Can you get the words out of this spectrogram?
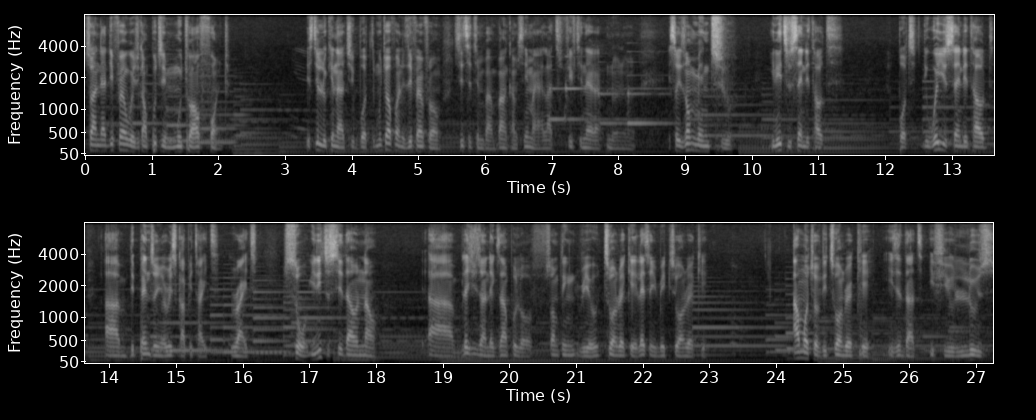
So, and there are different ways. You can put in mutual fund. It's still looking at you, but the mutual fund is different from sitting in bank. I'm seeing my alert 50 naira. No, no, no. So it's not meant to. You need to send it out but the way you send it out um, depends on your risk appetite, right? So you need to sit down now. Um, let's use an example of something real 200k. Let's say you make 200k. How much of the 200k is it that if you lose,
